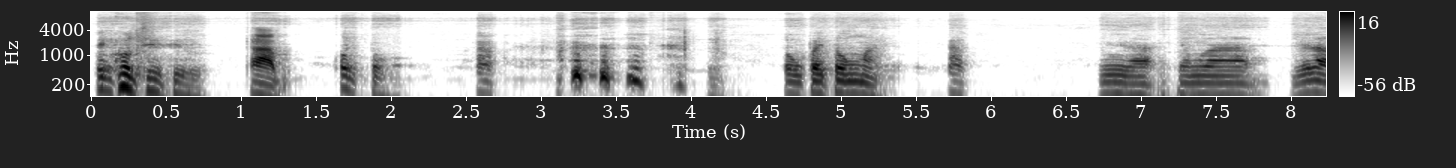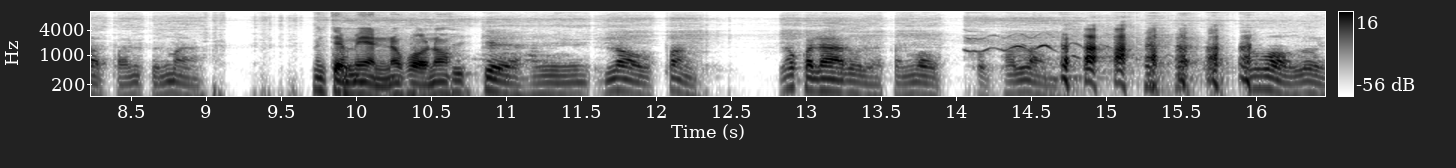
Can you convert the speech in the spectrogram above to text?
เป็นคนซื่อครับๆคนตรงครับ ตรงไปตรงมาครับ นี่ล่ะจังว่าเวลาฝันขึ้นมา มันจะแม่นเนาะพ่อเนาะสิแก้ให้เล่าฟังแล้วก็ด่าโดนแหละกันเว่าคนพันลำแล้วบอกเลย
